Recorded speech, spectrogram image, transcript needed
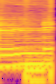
Mm-hmm.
